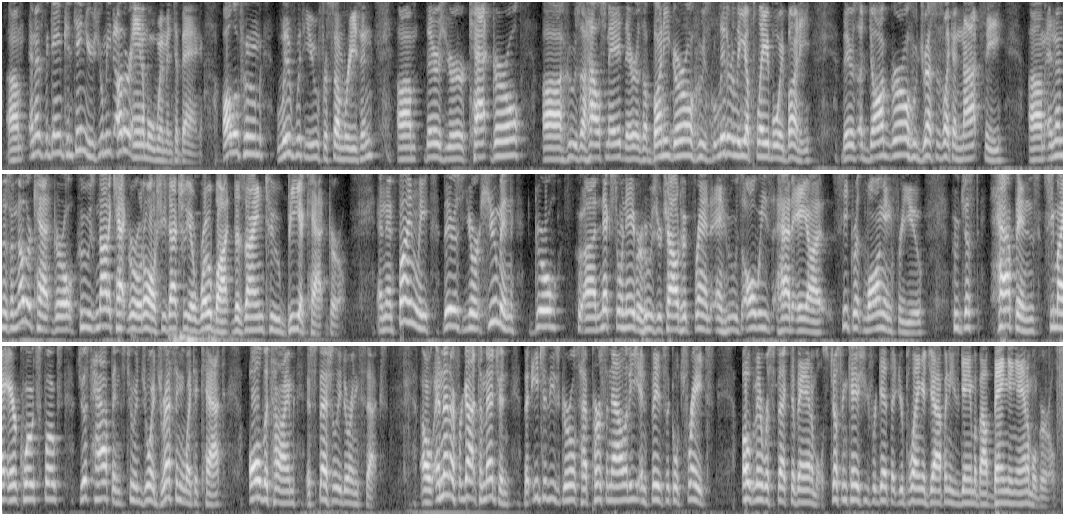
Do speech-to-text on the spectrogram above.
Um, and as the game continues, you'll meet other animal women to bang, all of whom live with you for some reason. Um, there's your cat girl, uh, who's a housemaid. There is a bunny girl who's literally a Playboy bunny. There's a dog girl who dresses like a Nazi. Um, and then there's another cat girl who's not a cat girl at all. She's actually a robot designed to be a cat girl. And then finally, there's your human girl, uh, next door neighbor, who's your childhood friend and who's always had a uh, secret longing for you, who just happens, see my air quotes, folks, just happens to enjoy dressing like a cat all the time, especially during sex. Oh, and then I forgot to mention that each of these girls have personality and physical traits of their respective animals, just in case you forget that you're playing a Japanese game about banging animal girls.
